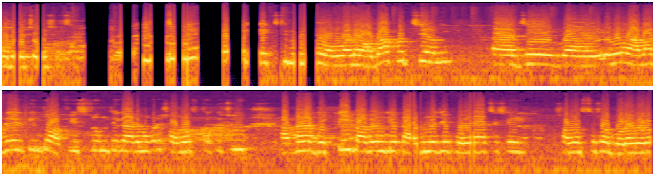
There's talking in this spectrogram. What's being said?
আমাদের চলে এসেছে। মানে অবাক হচ্ছি আমি। যে এবং আমাদের কিন্তু অফিস রুম থেকে আরম্ভ করে সমস্ত কিছু আপনারা দেখতেই পাবেন যে তারগুলো যে পড়ে আছে, সেই সমস্ত সব বড় বড়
